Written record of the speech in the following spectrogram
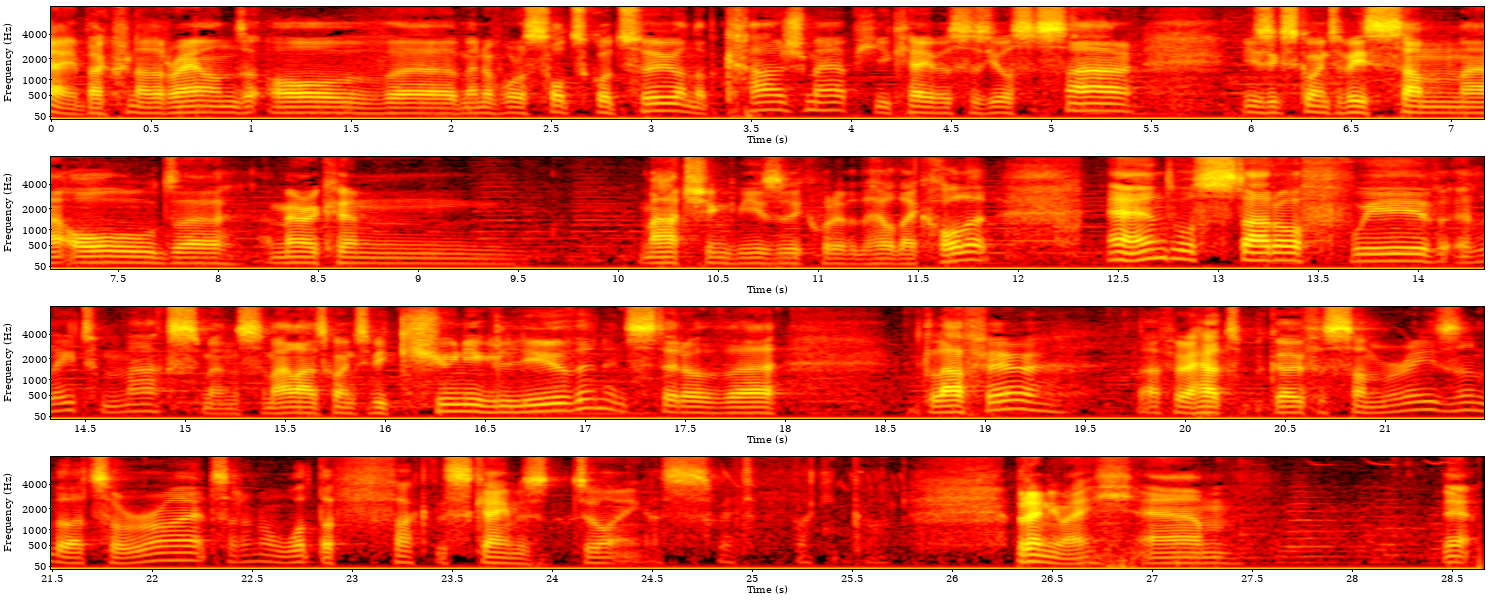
Okay, back for another round of uh, Men of War Assault Squad 2 on the Bocage map, UK versus USSR. Music's going to be some uh, old uh, American marching music, whatever the hell they call it. And we'll start off with Elite Marksman. So my line's going to be König Leuven instead of uh, Glafir. Glafer had to go for some reason, but that's alright. I don't know what the fuck this game is doing, I swear to fucking god. But anyway, um, yeah.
